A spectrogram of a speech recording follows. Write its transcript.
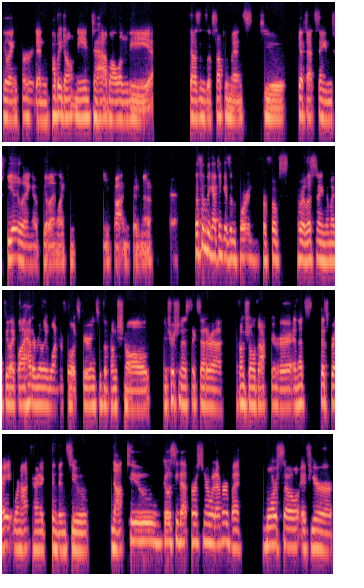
feeling heard and probably don't need to have all of the dozens of supplements to get that same feeling of feeling like you've gotten good medical care. That's something I think is important for folks who are listening that might be like, well, I had a really wonderful experience with a functional nutritionist, et cetera, a functional doctor. And that's that's great. We're not trying to convince you not to go see that person or whatever, but more so if you're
